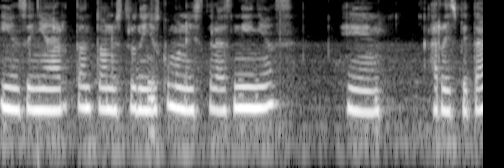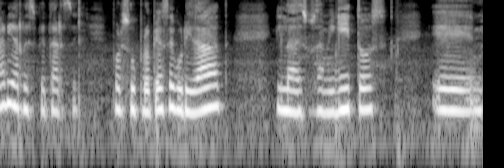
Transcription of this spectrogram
y enseñar tanto a nuestros niños como a nuestras niñas em, a respetar y a respetarse por su propia seguridad y la de sus amiguitos. Em,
